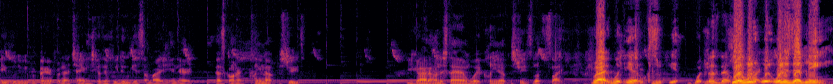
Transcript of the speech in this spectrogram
people to be prepared for that change because if we do get somebody in there that's going to clean up the streets, you got to understand what clean up the streets looks like. Right. What? Yeah. Because yeah, what does that? Yeah. What, like? what, what? does that mean?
